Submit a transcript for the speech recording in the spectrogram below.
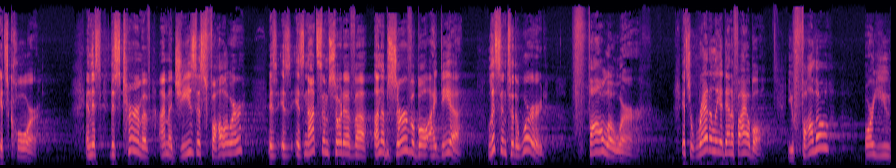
it's core. And this, this term of I'm a Jesus follower is, is, is not some sort of uh, unobservable idea. Listen to the word follower. It's readily identifiable. You follow or you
